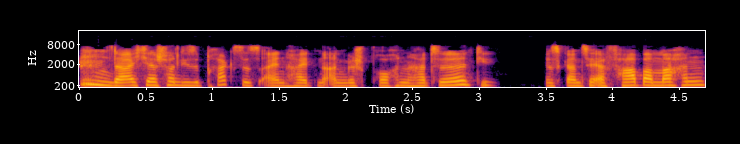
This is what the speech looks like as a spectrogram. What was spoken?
da ich ja schon diese Praxiseinheiten angesprochen hatte, die das Ganze erfahrbar machen.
